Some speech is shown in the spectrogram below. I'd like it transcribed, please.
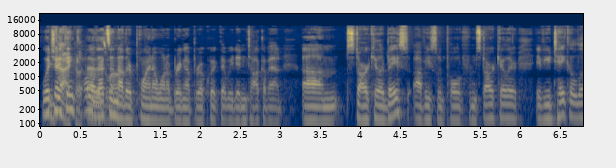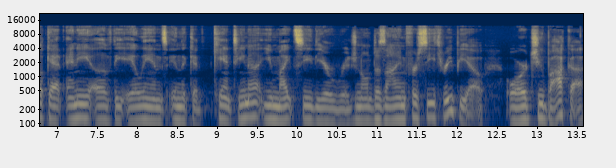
Which I think, oh, That that's well. another point I want to bring up real quick that we didn't talk about. Um, Star Killer Base, obviously pulled from Star Killer. If you take a look at any of the aliens in the ca- cantina, you might see the original design for C3PO or Chewbacca.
